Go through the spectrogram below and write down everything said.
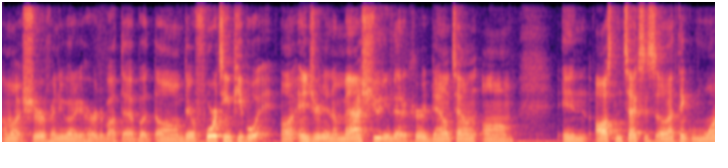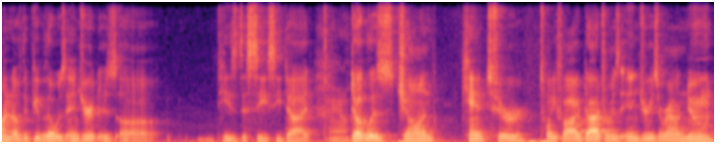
I'm not sure if anybody heard about that, but um, there were 14 people uh, injured in a mass shooting that occurred downtown um, in Austin, Texas. Uh, I think one of the people that was injured is uh, he's deceased. He died. Damn. Douglas John Kantor, 25, died from his injuries around noon.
